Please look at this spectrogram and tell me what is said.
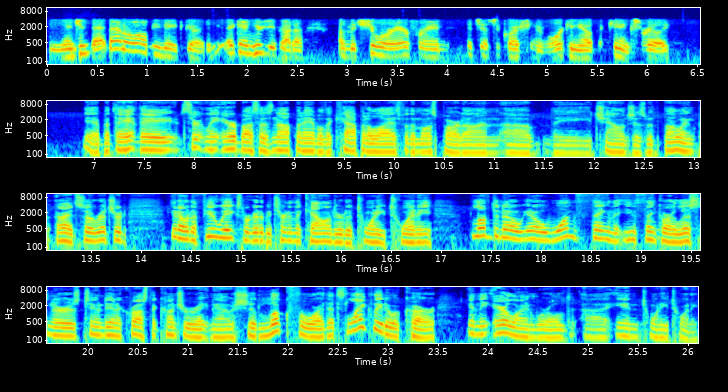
the engine. That that'll all be made good. Again, here you've got a, a mature airframe. It's just a question of working out the kinks, really. Yeah, but they they certainly Airbus has not been able to capitalize for the most part on uh, the challenges with Boeing. All right, so Richard, you know, in a few weeks we're going to be turning the calendar to 2020. Love to know, you know, one thing that you think our listeners tuned in across the country right now should look for that's likely to occur in the airline world uh, in 2020.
